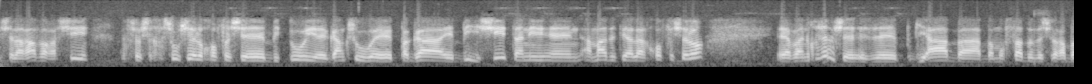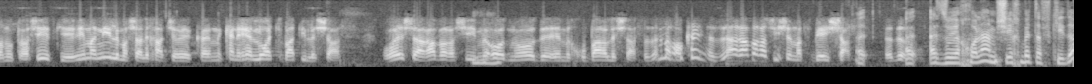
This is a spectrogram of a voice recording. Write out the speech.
של הרב הראשי. אני חושב שחשוב שיהיה לו חופש ביטוי, גם כשהוא פגע בי אישית, אני עמדתי על החופש שלו. אה, אבל אני חושב שזה פגיעה במוסד הזה של רבנות ראשית, כי אם אני למשל אחד שכנראה לא הצבעתי לש"ס, רואה שהרב הראשי מאוד מאוד אה, מחובר לש"ס, אז אני אומר, אוקיי, אז זה הרב הראשי של מצביעי ש"ס, בסדר? אז הוא יכול להמשיך בתפקידו,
